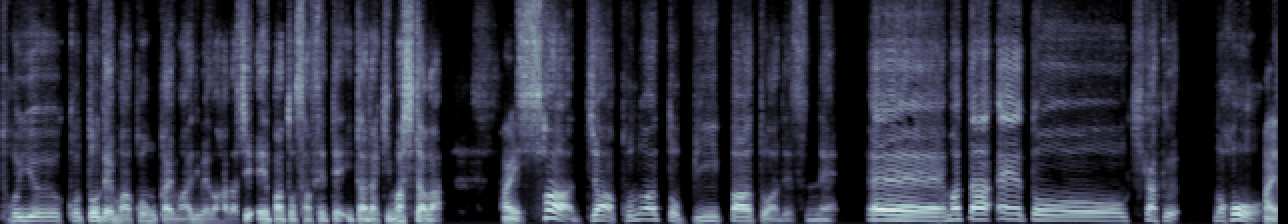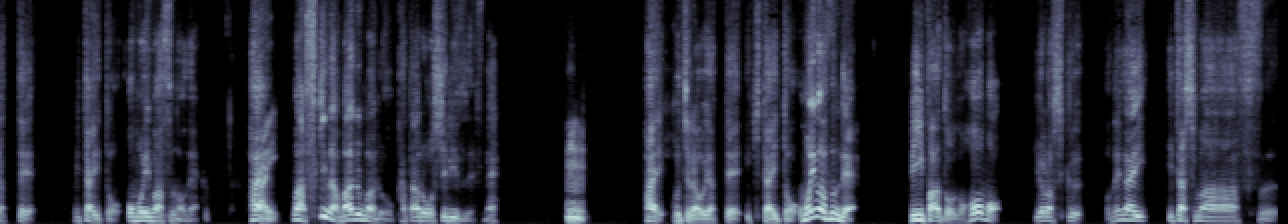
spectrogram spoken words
ということで、まあ今回もアニメの話 A パートさせていただきましたが、はい。さあ、じゃあこの後 B パートはですね、えー、また、えっ、と、企画の方をはいやってみたいと思いますので、はい。はいまあ好きな〇〇を語ろうシリーズですね。うん。はい。こちらをやっていきたいと思いますんで、B パートの方もよろしくお願いいたします。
